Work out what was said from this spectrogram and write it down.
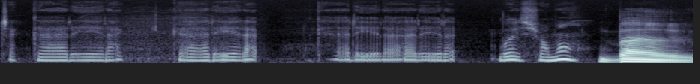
Chacarera, carera, carera, rera. Ouais, sûrement. Bah euh,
